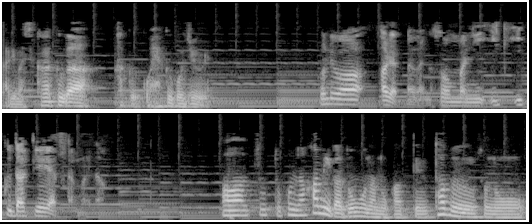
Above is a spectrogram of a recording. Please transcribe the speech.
ありまして、価格が各550円。それは、あれやったんかいな。そんなに行くだけやったんかいな。ああ、ちょっとこの中身がどうなのかっていう、多分その、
